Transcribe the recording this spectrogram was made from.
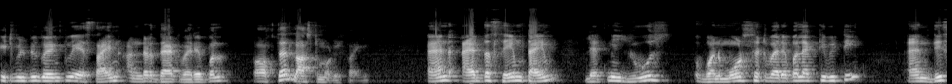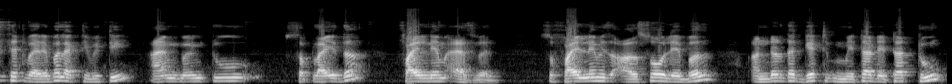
it will be going to assign under that variable of the last modify and at the same time let me use one more set variable activity. And this set variable activity I am going to supply the file name as well so file name is also label under the get metadata 2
